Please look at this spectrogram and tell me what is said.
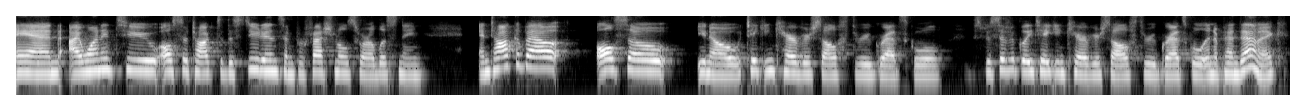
And I wanted to also talk to the students and professionals who are listening and talk about also, you know, taking care of yourself through grad school, specifically taking care of yourself through grad school in a pandemic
